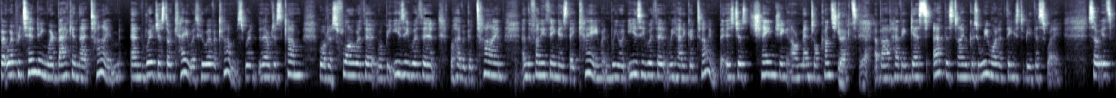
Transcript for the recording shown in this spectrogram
But we're pretending we're back in that time and we're just okay with whoever comes. We're, they'll just come. We'll just flow with it. We'll be easy with it. We'll have a good time. And the funny thing is they came and we were easy with it and we had a good time. But it's just changing our mental constructs yeah. about having guests at this time because we wanted things to be this way. So it's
